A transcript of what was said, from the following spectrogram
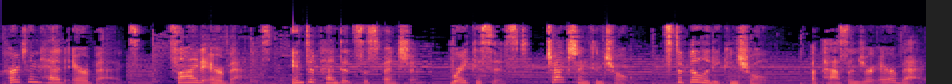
Curtain head airbags, side airbags, independent suspension, brake assist, traction control, stability control, a passenger airbag,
